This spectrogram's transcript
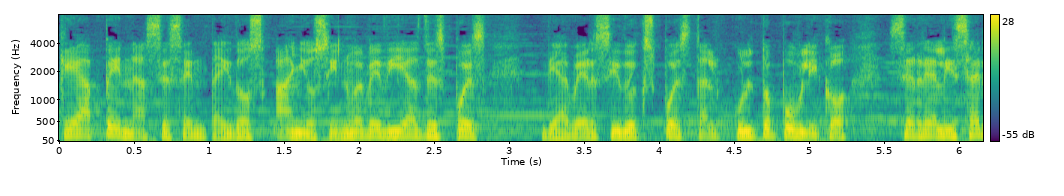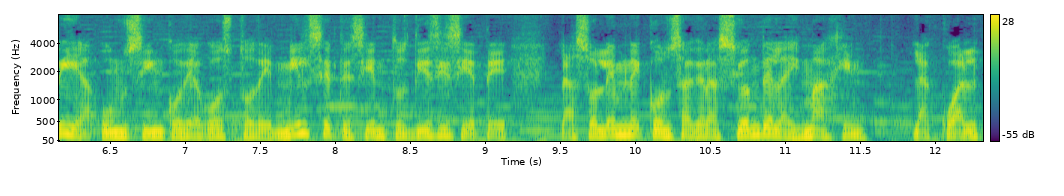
que apenas 62 años y nueve días después de haber sido expuesta al culto público, se realizaría un 5 de agosto de 1717 la solemne consagración de la imagen la cual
